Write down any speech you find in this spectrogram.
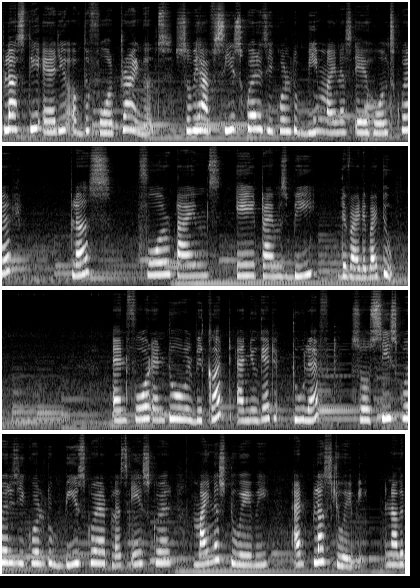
plus the area of the four triangles. So we have c square is equal to b minus a whole square plus 4 times a times b divided by 2 and 4 and 2 will be cut and you get 2 left so c square is equal to b square plus a square minus 2ab and plus 2ab. Now the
